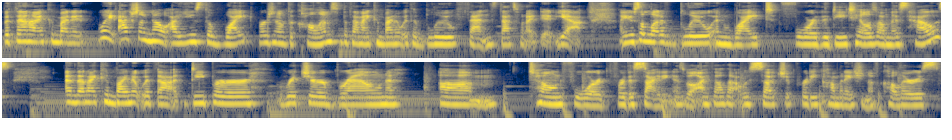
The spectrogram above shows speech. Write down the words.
but then I combined it, wait, actually no, I used the white version of the columns, but then I combined it with a blue fence. That's what I did, yeah. I used a lot of blue and white for the details on this house. And then I combined it with that deeper, richer brown um, tone for, for the siding as well. I thought that was such a pretty combination of colors.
